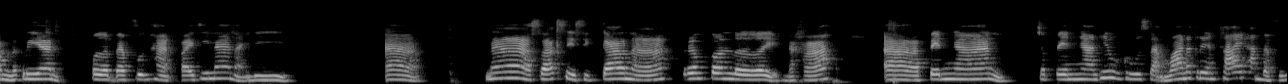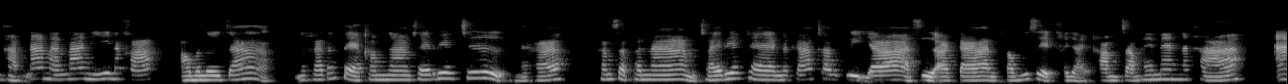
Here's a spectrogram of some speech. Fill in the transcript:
ำนักเรียน เปิดแบบฝึกหัดไปที่หน้าไหนดี อ่าหน้าซัก 49 นะ เริ่มต้นเลยนะคะอ่าเป็นงานจะเป็นงานที่คุณครูสั่งว่านักเรียนคะให้ทำแบบฝึกหัดหน้านั้นหน้านี้นะคะ เอามาเลยจ้านะคะ ตั้งแต่คำนามใช้เรียกชื่อนะคะคำสรรพนามใช้เรียกแทนนะคะคำกริยา สื่ออาการคำวิเศษขยายคำจำให้แม่นนะคะอะ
